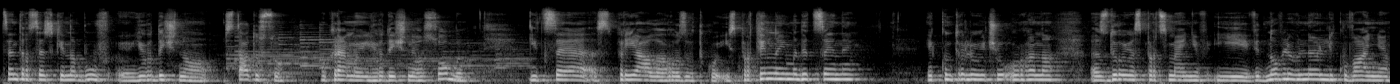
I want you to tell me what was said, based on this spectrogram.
центр все ж таки набув е, юридичного статусу окремої юридичної особи, і це сприяло розвитку і спортивної медицини. Як контролюючого органа е, здоров'я спортсменів і відновлювального лікування,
